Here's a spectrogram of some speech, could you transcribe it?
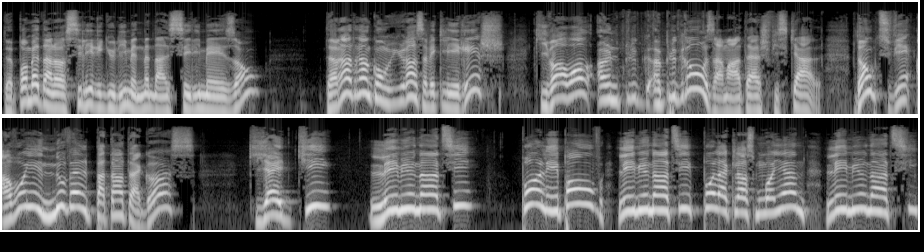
de pas mettre dans leur CELI régulier, mais de mettre dans le CELI maison, de rentrer en concurrence avec les riches qui vont avoir un plus, un plus gros avantage fiscal. Donc, tu viens envoyer une nouvelle patente à gosse qui aide qui? Les mieux nantis. Pas les pauvres, les mieux nantis. Pas la classe moyenne, les mieux nantis.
